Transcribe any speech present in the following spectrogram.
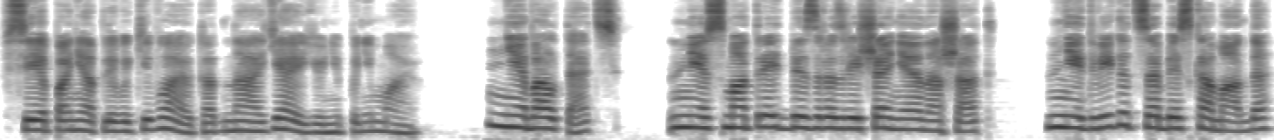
Все понятливо кивают, одна я ее не понимаю. «Не болтать», не смотреть без разрешения на шат, не двигаться без команды,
